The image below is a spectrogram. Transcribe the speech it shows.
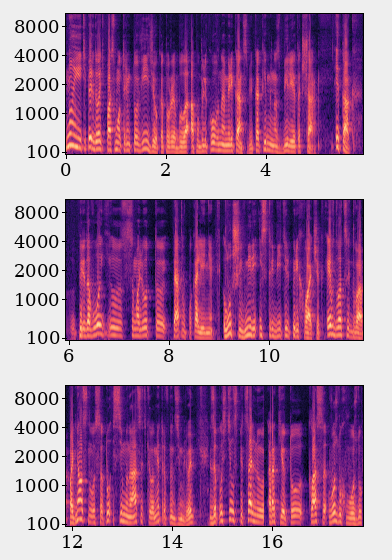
Ну и теперь давайте посмотрим то видео, которое было опубликовано американцами, как именно сбили этот шар. Итак, передовой э, самолет э, пятого поколения, лучший в мире истребитель-перехватчик F-22 поднялся на высоту 17 километров над землей, запустил специальную ракету класса воздух-воздух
